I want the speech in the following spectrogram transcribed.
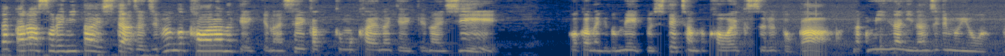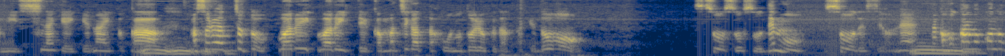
だからそれに対して、あ、じゃあ自分が変わらなきゃいけない。性格も変えなきゃいけないし、わかんないけどメイクしてちゃんと可愛くするとか、なんかみんなに馴染むようにしなきゃいけないとか、まあそれはちょっと悪い、悪いっていうか間違った方の努力だったけど、そうそうそう。でも、そうですよね。うんなんか他のこと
